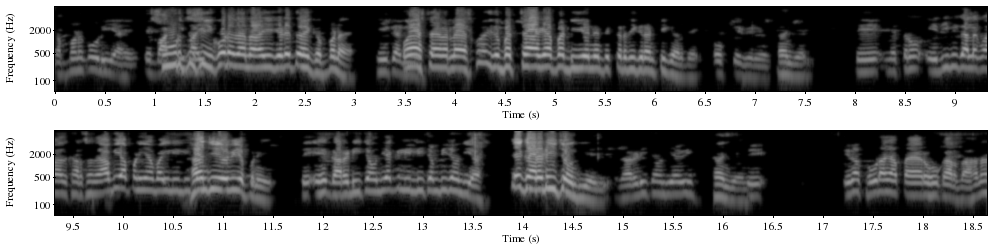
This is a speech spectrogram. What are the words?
ਗੱਬਣ ਘੋੜੀ ਆ ਇਹ। ਤੇ ਬਾਕੀ ਸੂਰਜ ਸੀ ਘੋੜੇ ਦਾ ਨਾਂ ਜੀ ਜਿਹੜੇ ਤੋਂ ਇਹ ਗੱਬਣਾ ਹੈ। ਠੀਕ ਆ ਉਹ ਇਸ ਟਾਈਮ ਰਿਲਾਇੰਸ ਕੋਲ ਜਦੋਂ ਬੱਚਾ ਆ ਗਿਆ ਆਪਾਂ ਡੀਐਨਏ ਤਿੱਕਰ ਦੀ ਗਾਰੰਟੀ ਕਰਦੇ ਹਾਂ। ਓਕੇ ਵੀਰੇ। ਹਾਂਜੀ ਤੇ ਮਿੱਤਰੋ ਇਹਦੀ ਵੀ ਗੱਲਬਾਤ ਕਰ ਸਕਦੇ ਆ। ਵੀ ਆਪਣੀਆਂ ਬਾਈ ਲੀਲੀ ਹਾਂਜੀ ਇਹ ਵੀ ਆਪਣੀ। ਤੇ ਇਹ ਗਰੜੀ ਚ ਆਉਂਦੀ ਆ ਕਿ ਲੀਲੀ ਚੰਬੀ ਚ ਆਉਂਦੀ ਆ? ਇਹ ਗਰੜੀ ਚ ਆਉਂਦੀ ਹੈ ਜੀ। ਗਰੜੀ ਚ ਆਉਂਦੀ ਆ ਵੀ? ਹਾਂਜੀ ਹਾਂਜੀ। ਇਹਦਾ ਥੋੜਾ ਜਿਹਾ ਪੈਰ ਉਹ ਕਰਦਾ ਹਨਾ?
